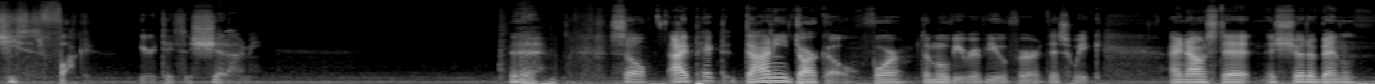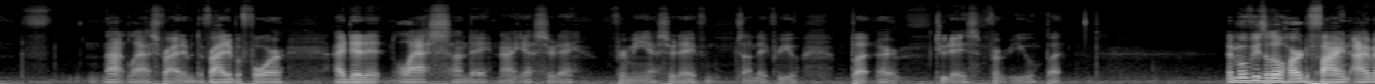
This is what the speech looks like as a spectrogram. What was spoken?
Jesus fuck. Irritates the shit out of me. Ugh. So, I picked Donnie Darko for the movie review for this week. I announced it. It should have been not last Friday, but the Friday before. I did it last Sunday, not yesterday. For me, yesterday, Sunday for you, but or two days for you. But movie is a little hard to find. I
